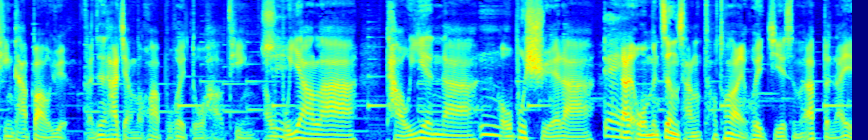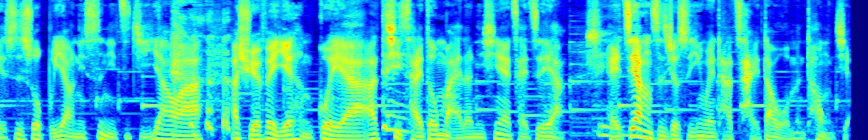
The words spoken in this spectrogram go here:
听他抱怨，反正他讲的话不会多好听，我不要啦，讨厌啦、嗯，我不学啦。对，那我们正常通通常也会接什么？啊，本来也是说不要，你是你自己要啊，啊，学费也很贵啊，啊，器材都买了，你现在才这样，哎，这样子就是因为他踩到我们痛脚，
